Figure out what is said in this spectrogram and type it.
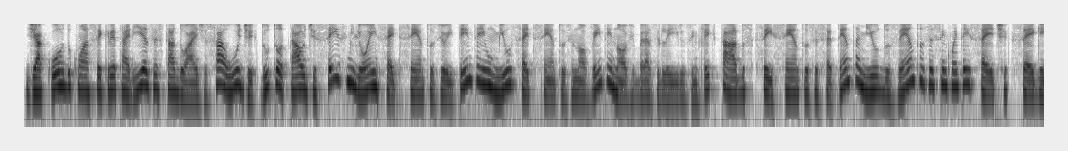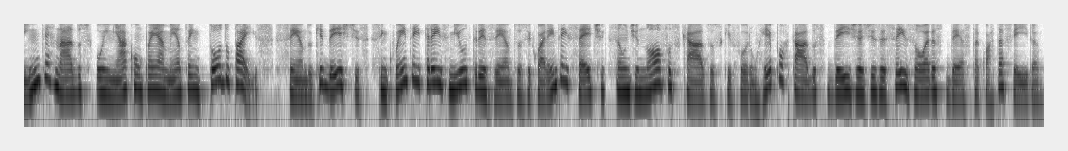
De acordo com as secretarias estaduais de saúde, do total de 6.781.799 brasileiros infectados, 670.257 seguem internados ou em acompanhamento em todo o país, sendo que destes, 53.347 são de novos casos que foram reportados desde as 16 horas desta quarta-feira.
